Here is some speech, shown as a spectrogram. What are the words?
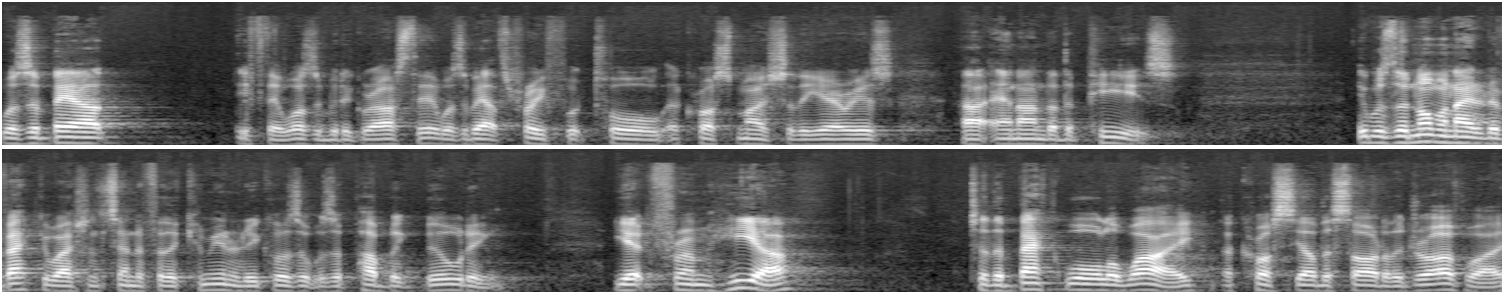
was about if there was a bit of grass there, was about three foot tall across most of the areas uh, and under the piers. It was the nominated evacuation centre for the community because it was a public building. Yet from here to the back wall away, across the other side of the driveway,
